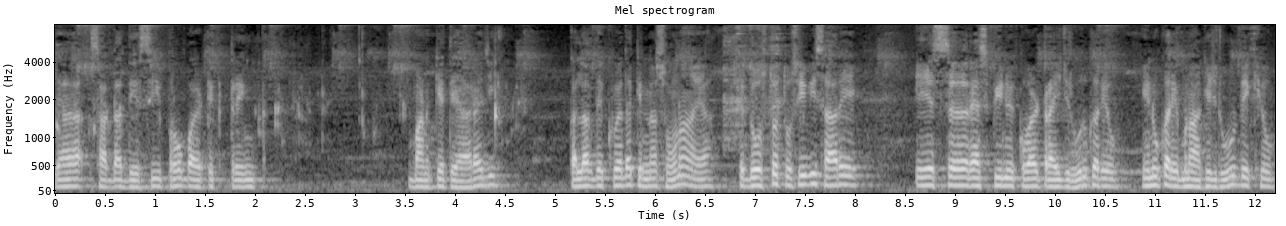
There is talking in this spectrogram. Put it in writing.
ਜਾਂ ਸਾਡਾ ਦੇਸੀ ਪ੍ਰੋਬਾਇਓਟਿਕ ਡਰਿੰਕ ਬਣ ਕੇ ਤਿਆਰ ਹੈ ਜੀ। ਕਲਰ ਦੇਖੋ ਇਹਦਾ ਕਿੰਨਾ ਸੋਹਣਾ ਆਇਆ। ਤੇ ਦੋਸਤੋ, ਤੁਸੀਂ ਵੀ ਸਾਰੇ ਇਸ ਰੈਸਪੀ ਨੂੰ ਇੱਕ ਵਾਰ ਟਰਾਈ ਜ਼ਰੂਰ ਕਰਿਓ। ਇਹਨੂੰ ਘਰੇ ਬਣਾ ਕੇ ਜ਼ਰੂਰ ਦੇਖਿਓ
